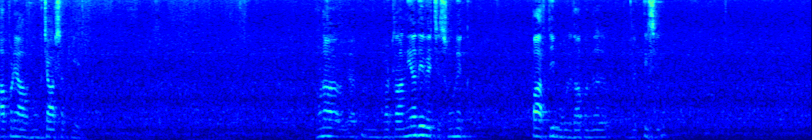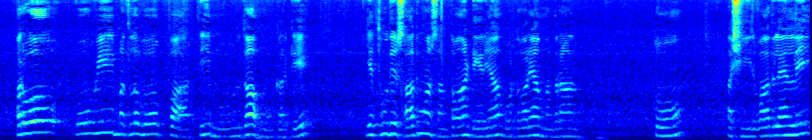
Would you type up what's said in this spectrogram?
ਆਪਣੇ ਆਪ ਨੂੰ ਬਚਾ ਸਕੀਏ। ਹੁਣ ਅਹ, ਬਟਰਾਨੀਆਂ ਦੇ ਵਿੱਚ ਸੂਨਿਕ ਭਾਰਤੀ ਮੂਲ ਦਾ ਬੰਦਾ ਵਿਅਕਤੀ ਸੀ। ਪਰ ਉਹ ਉਹ ਵੀ ਮਤਲਬ ਉਹ ਭਾਰਤੀ ਮੂਲ ਦਾ ਹੋਣ ਕਰਕੇ ਇੱਥੋਂ ਦੇ ਸਾਧੂਆਂ ਸੰਤਾਂ ਡੇਰਿਆਂ ਗੁਰਦੁਆਰਿਆਂ ਮੰਦਰਾਂ ਤੋਂ ਆਸ਼ੀਰਵਾਦ ਲੈਣ ਲਈ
